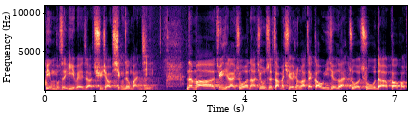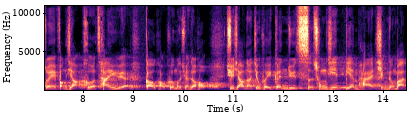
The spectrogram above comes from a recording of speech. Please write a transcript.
并不是意味着取消行政班级。那么具体来说呢，就是咱们学生啊，在高一阶段做出的高考专业方向和参与高考科目的选择后，学校呢就可以根据此重新编排行政班，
